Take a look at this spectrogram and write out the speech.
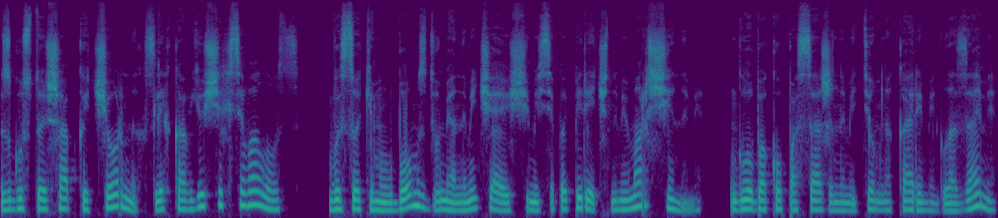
с густой шапкой черных, слегка вьющихся волос, высоким лбом с двумя намечающимися поперечными морщинами, глубоко посаженными темно-карими глазами,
